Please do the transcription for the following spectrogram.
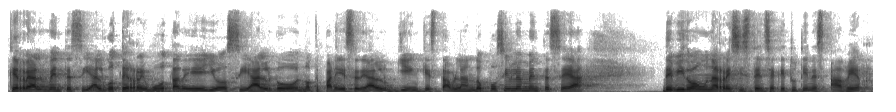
que realmente si algo te rebota de ellos, si algo no te parece de alguien que está hablando, posiblemente sea debido a una resistencia que tú tienes a ver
